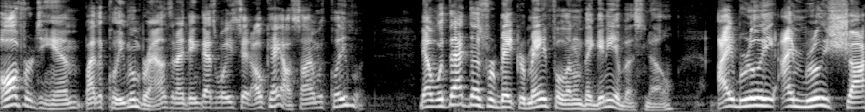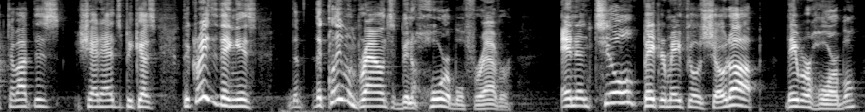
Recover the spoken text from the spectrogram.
offered to him by the Cleveland Browns. And I think that's why he said, okay, I'll sign with Cleveland. Now, what that does for Baker Mayfield, I don't think any of us know. I really, I'm really shocked about this, Shedheads, because the crazy thing is, the, the Cleveland Browns have been horrible forever. And until Baker Mayfield showed up, they were horrible.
